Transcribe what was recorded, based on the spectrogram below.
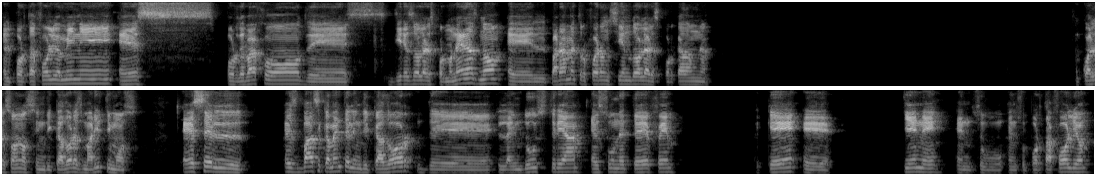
El portafolio mini es por debajo de 10 dólares por monedas. No, el parámetro fueron 100 dólares por cada una. ¿Cuáles son los indicadores marítimos? Es el, es básicamente el indicador de la industria. Es un ETF que eh, tiene en su, en su portafolio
